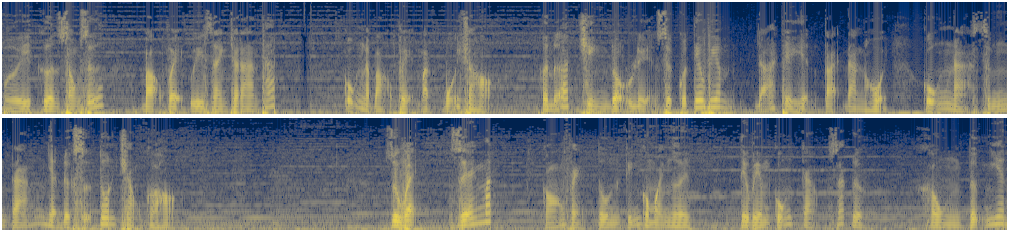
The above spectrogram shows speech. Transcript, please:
với cơn sóng dữ, bảo vệ uy danh cho đan tháp, cũng là bảo vệ mặt mũi cho họ. Hơn nữa, trình độ luyện dược của tiêu viêm đã thể hiện tại đàn hội cũng là xứng đáng nhận được sự tôn trọng của họ. Dù vậy, dưới ánh mắt có vẻ tôn kính của mọi người, tiêu viêm cũng cảm giác được không tự nhiên.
